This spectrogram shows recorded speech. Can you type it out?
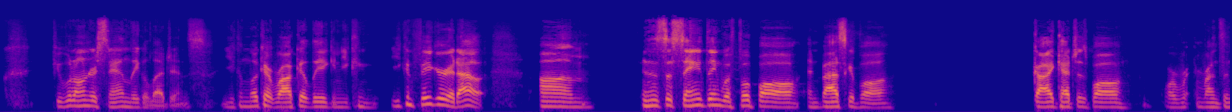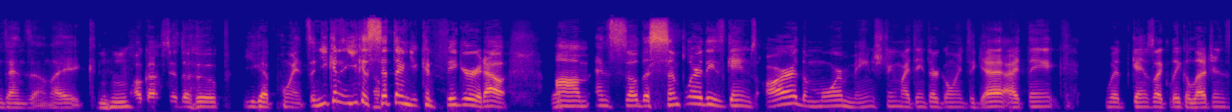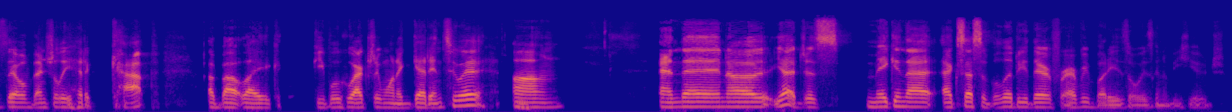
people don't understand League of Legends. You can look at Rocket League and you can you can figure it out. Um, and it's the same thing with football and basketball. Guy catches ball or runs in end zone, like mm-hmm. goes to the hoop, you get points, and you can you can sit there and you can figure it out. Yep. Um, and so the simpler these games are, the more mainstream I think they're going to get. I think with games like League of Legends, they'll eventually hit a cap about like people who actually want to get into it. Mm-hmm. Um, and then uh, yeah just making that accessibility there for everybody is always going to be huge.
